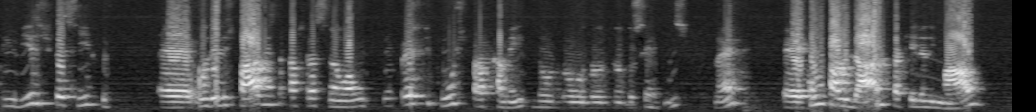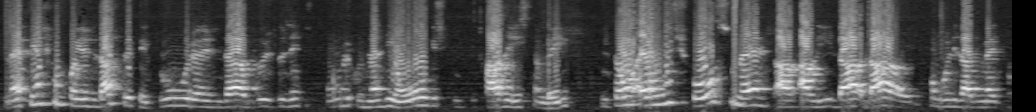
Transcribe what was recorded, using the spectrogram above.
Tem dias específicos é, onde eles fazem essa castração a um preço de custo, praticamente, do, do, do, do serviço, né? É, com qualidade para aquele animal, né? Tem as campanhas das prefeituras, da, dos, dos, entes públicos, né? de ONGs que, fazem isso também. Então, é um esforço né? ali da, da comunidade médica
